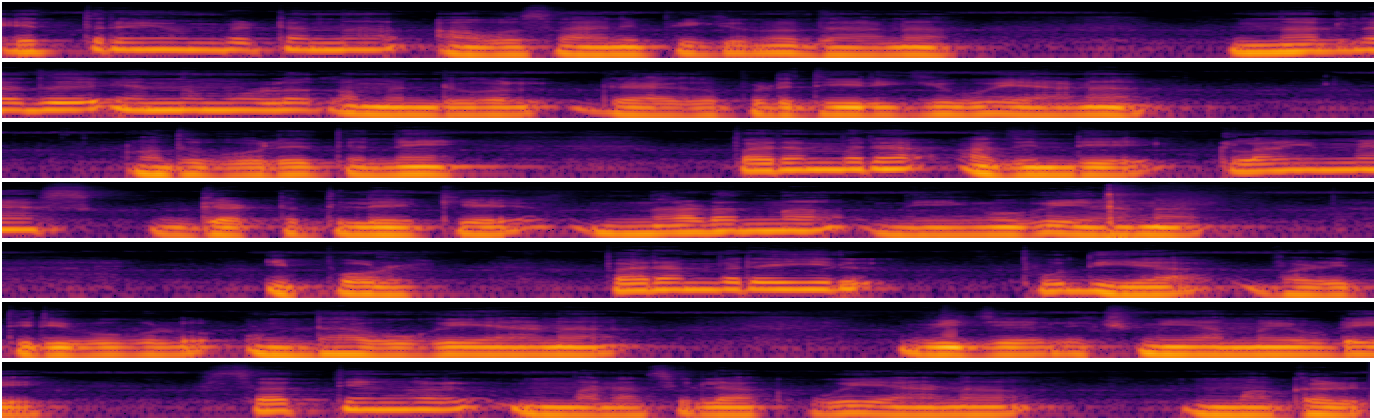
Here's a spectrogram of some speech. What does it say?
എത്രയും പെട്ടെന്ന് അവസാനിപ്പിക്കുന്നതാണ് നല്ലത് എന്നുമുള്ള കമന്റുകൾ രേഖപ്പെടുത്തിയിരിക്കുകയാണ്. അതുപോലെ തന്നെ പരമ്പര അതിന്റെ ക്ലൈമാക്സ് ഘട്ടത്തിലേക്ക് നടന്ന് നീങ്ങുകയാണ്. ഇപ്പോൾ പരമ്പരയിൽ പുതിയ വഴിത്തിരിവുകൾ ഉണ്ടാവുകയാണ്. വിജയലക്ഷ്മി അമ്മയുടെ സത്യങ്ങൾ മനസ്സിലാക്കുകയാണ് മകൾ.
